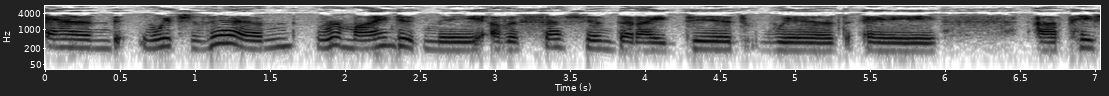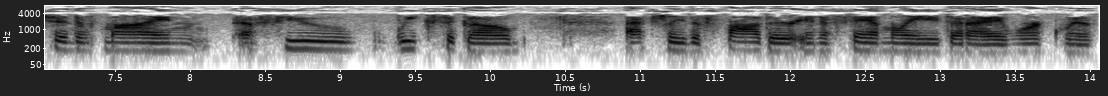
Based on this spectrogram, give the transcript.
And which then reminded me of a session that I did with a, a patient of mine a few weeks ago, actually the father in a family that I work with.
